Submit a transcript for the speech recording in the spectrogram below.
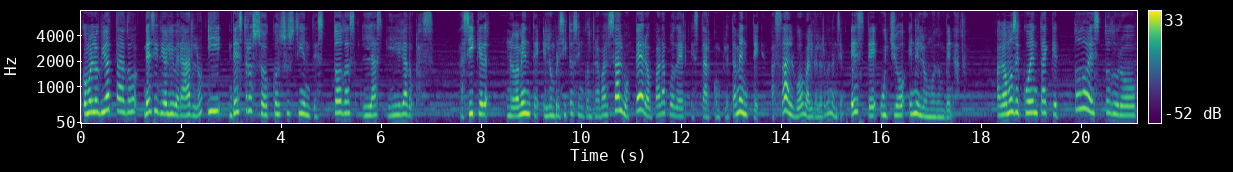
Como lo vio atado, decidió liberarlo y destrozó con sus dientes todas las ligaduras. Así que Nuevamente el hombrecito se encontraba al salvo, pero para poder estar completamente a salvo, valga la redundancia, este huyó en el lomo de un venado. Hagamos de cuenta que todo esto duró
